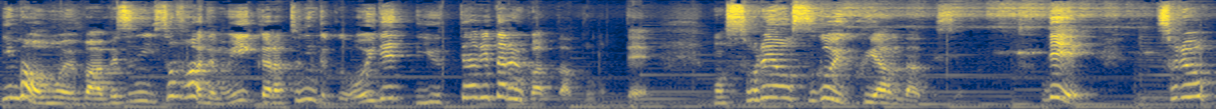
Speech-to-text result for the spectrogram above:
今思えば別にソファーでもいいからとにかくおいでって言ってあげたらよかったと思って、もうそれをすごい悔やんだんですよ。で、それを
